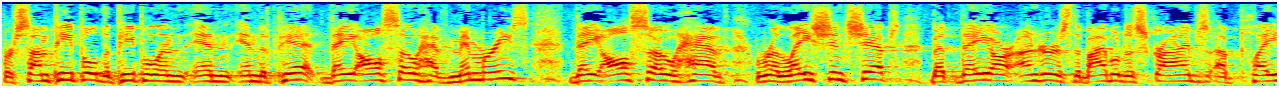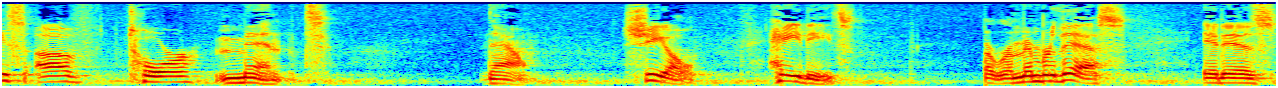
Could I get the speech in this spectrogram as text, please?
for some people, the people in, in, in the pit, they also have memories. They also have relationships, but they are under, as the Bible describes, a place of torment. Now, Sheol, Hades. But remember this it is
